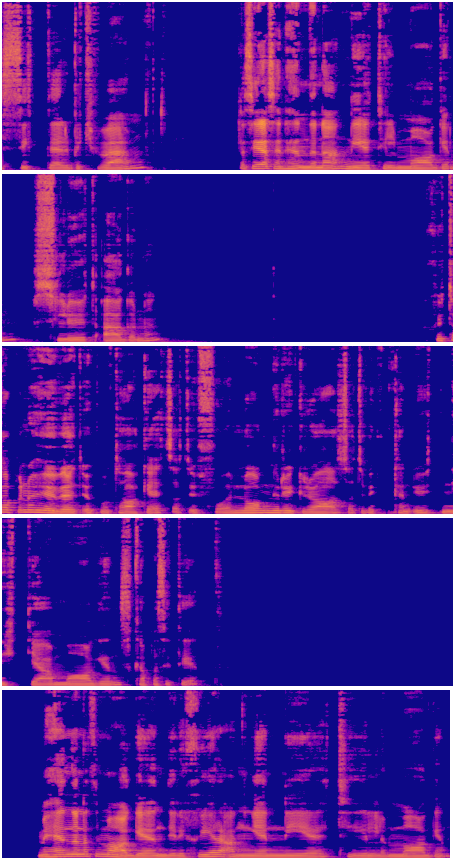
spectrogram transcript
sitter bekvämt. Placera sedan händerna ner till magen. Slut ögonen. Skjut toppen av huvudet upp mot taket så att du får en lång ryggrad så att du kan utnyttja magens kapacitet. Med händerna till magen dirigera andningen ner till magen.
